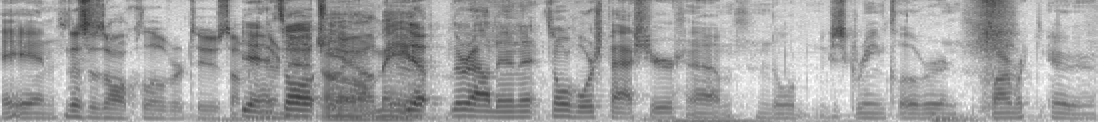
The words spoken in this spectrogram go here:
and This is all clover too. So I mean, yeah, they're it's all. Oh, out man. Yep, they're out in it. It's an old horse pasture. Um, an old just green clover and farmer or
